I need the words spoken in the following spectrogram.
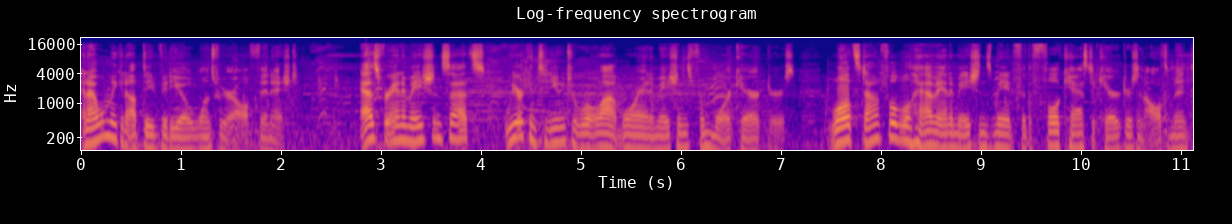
and I will make an update video once we are all finished. As for animation sets, we are continuing to roll out more animations for more characters. While it's doubtful we'll have animations made for the full cast of characters in Ultimate,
